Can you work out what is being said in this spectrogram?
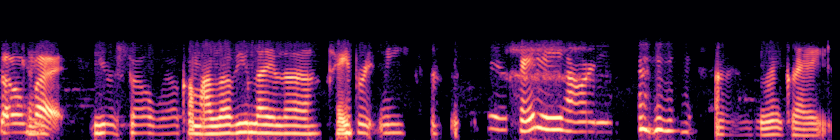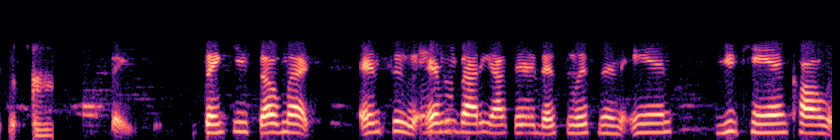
so Okay. much. You're so welcome. I love you, Layla. Hey, Brittany. Hey, how are you? I'm doing great. Um, Thank you. Thank you so much. And to everybody out there that's listening in, you can call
